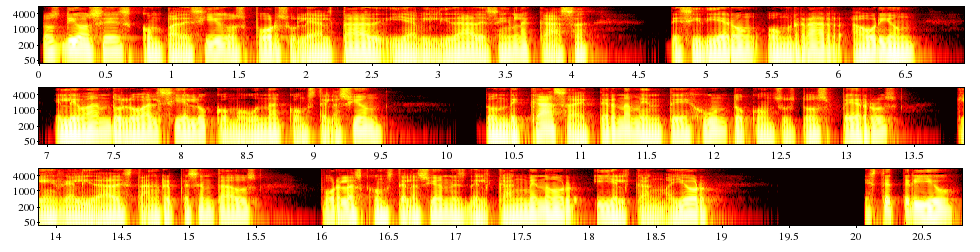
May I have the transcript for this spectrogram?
Los dioses, compadecidos por su lealtad y habilidades en la caza, decidieron honrar a Orión elevándolo al cielo como una constelación, donde caza eternamente junto con sus dos perros, que en realidad están representados por las constelaciones del Can menor y el Can mayor. Este trío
